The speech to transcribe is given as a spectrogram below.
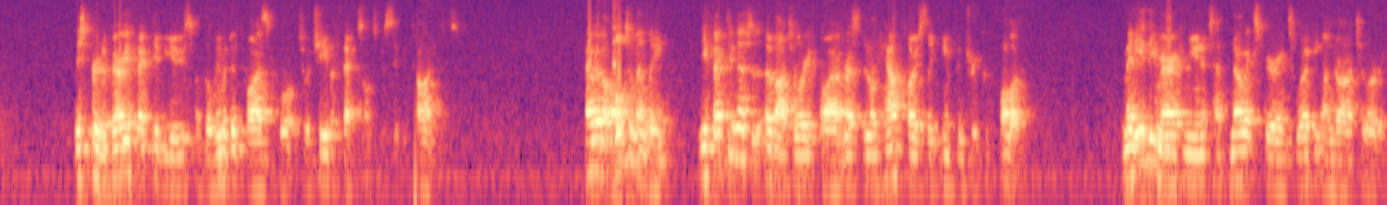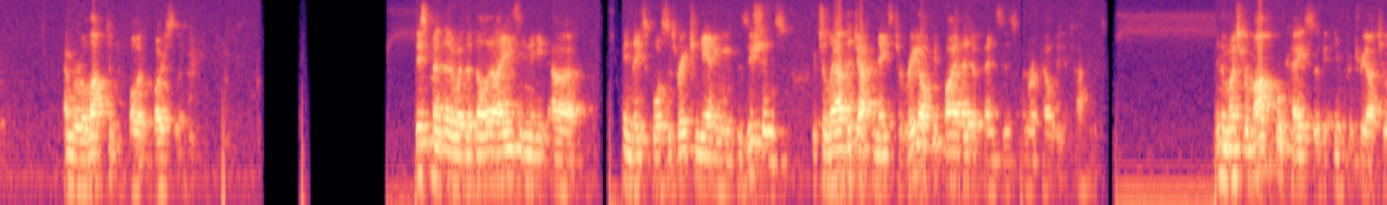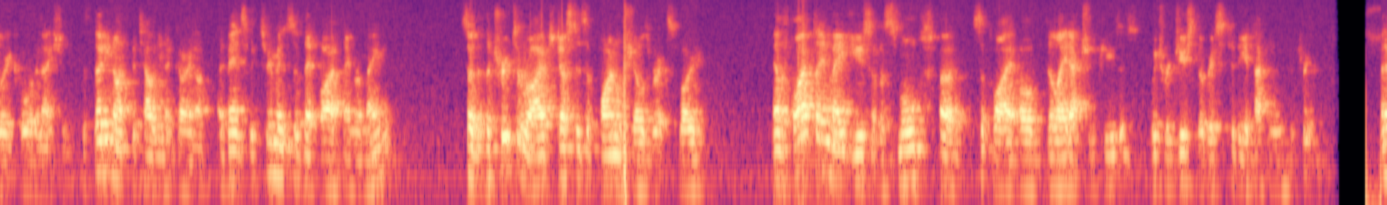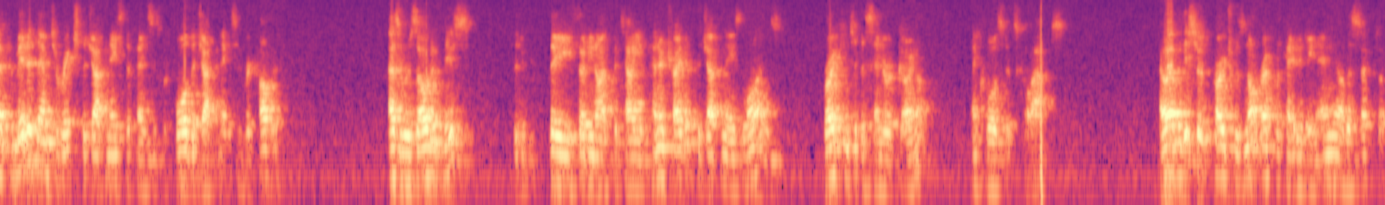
This proved a very effective use of the limited fire support to achieve effects on specific targets. However, ultimately, the effectiveness of artillery fire rested on how closely infantry could follow. Many of the American units had no experience working under artillery, and were reluctant to follow closely. This meant there were the delays in, the, uh, in these forces reaching the enemy positions, which allowed the Japanese to reoccupy their defences and repel the attackers. In the most remarkable case of infantry artillery coordination, 39th Battalion at Gona advanced with two minutes of their fire plan remaining, so that the troops arrived just as the final shells were exploding. Now, the fire plan made use of a small uh, supply of delayed action fuses, which reduced the risk to the attacking infantry, and it permitted them to reach the Japanese defences before the Japanese had recovered. As a result of this, the, the 39th Battalion penetrated the Japanese lines, broke into the centre of Gona, and caused its collapse. However, this approach was not replicated in any other sector,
